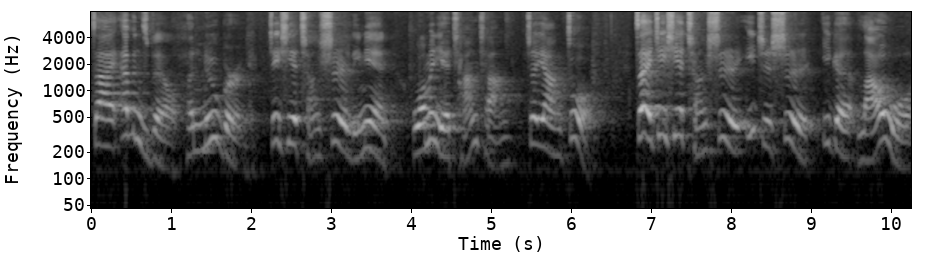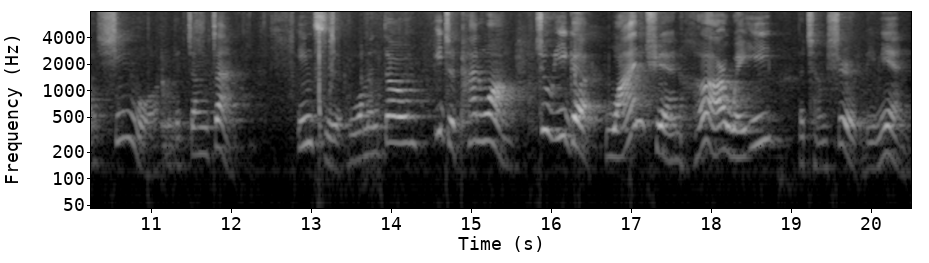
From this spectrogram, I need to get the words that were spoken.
在 Evansville 和 Newburgh 这些城市里面，我们也常常这样做。在这些城市，一直是一个老我、新我的征战。因此，我们都一直盼望住一个完全合而为一的城市里面，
